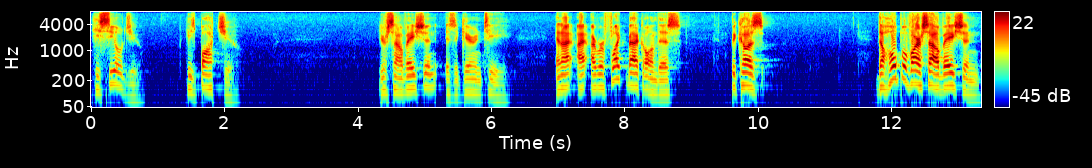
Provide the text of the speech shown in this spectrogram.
He sealed you, He's bought you. Your salvation is a guarantee. And I, I, I reflect back on this because the hope of our salvation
